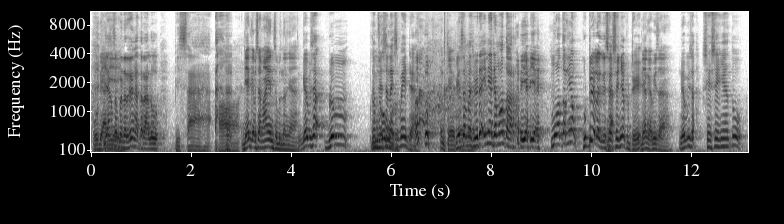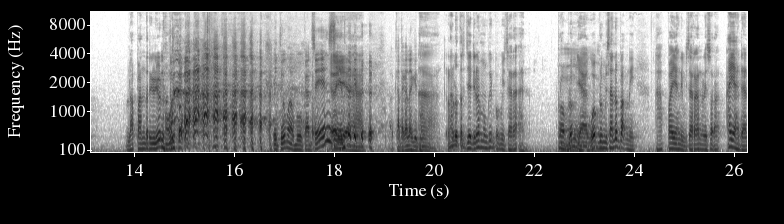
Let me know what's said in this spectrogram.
Budi yang sebenarnya nggak terlalu bisa. Oh, dia nggak bisa main sebenarnya. Nggak bisa, belum belum biasa seumur. naik sepeda. Oke, oke. biasa main sepeda, ini ada motor. Iya, iya. Motornya gede lagi, cc-nya gede. Dia nggak bisa. Nggak bisa, cc-nya tuh 8 triliun. Oh. Itu mah bukan CC. Iya. Katakanlah gitu. Nah, lalu terjadilah mungkin pembicaraan. Problemnya, gue belum bisa nebak nih apa yang dibicarakan oleh seorang ayah dan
